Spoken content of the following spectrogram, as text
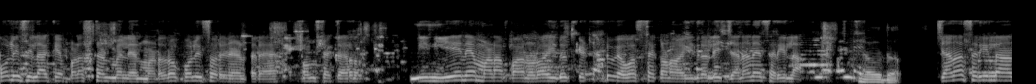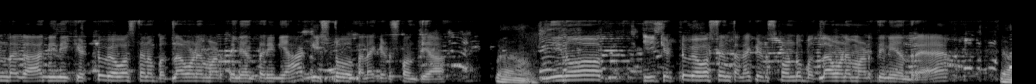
ಪೊಲೀಸ್ ಇಲಾಖೆ ಬಳಸ್ಕೊಂಡ್ಮೇಲೆ ಏನ್ ಮಾಡಿದ್ರು ಪೊಲೀಸ್ ಅವ್ರು ಏನ್ ಹೇಳ್ತಾರೆ? ಸೋಮಶೇಖರ್ ನೀನ್ ಏನೇ ಮಾಡಪ್ಪ ನೋಡೋ ಇದು ಕೆಟ್ಟ ವ್ಯವಸ್ಥೆ ಕಣೋ ಇದ್ರಲ್ಲಿ ಜನನೇ ಸರಿ ಇಲ್ಲ ಹೌದು. ಜನ ಸರಿ ಇಲ್ಲ ಅಂದಾಗ ನೀನ್ ಈ ಕೆಟ್ಟ ವ್ಯವಸ್ಥೆನ ಬದಲಾವಣೆ ಮಾಡ್ತೀನಿ ಅಂತ ನೀನ್ ಯಾಕೆ ಇಷ್ಟು ತಲೆ ಕೆಡಿಸ್ಕೊಂತೀಯ? ನೀನು ಈ ಕೆಟ್ಟ ವ್ಯವಸ್ಥೆ ತಲೆ ಕೆಡಿಸ್ಕೊಂಡು ಬದಲಾವಣೆ ಮಾಡ್ತೀನಿ ಅಂದ್ರೆ ನಿನ್ನ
